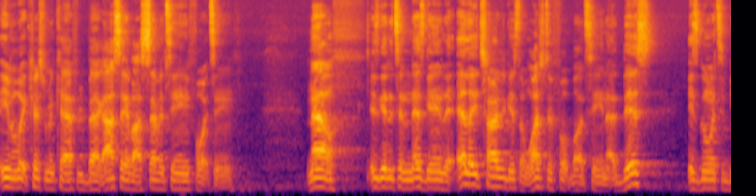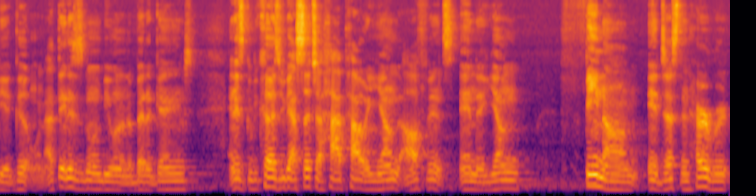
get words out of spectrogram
even with Christian McCaffrey back, I say about 17 14. Now, let's get into the next game. The LA Chargers against the Washington football team. Now, this is going to be a good one. I think this is going to be one of the better games. And it's because you got such a high powered young offense and a young phenom in Justin Herbert,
